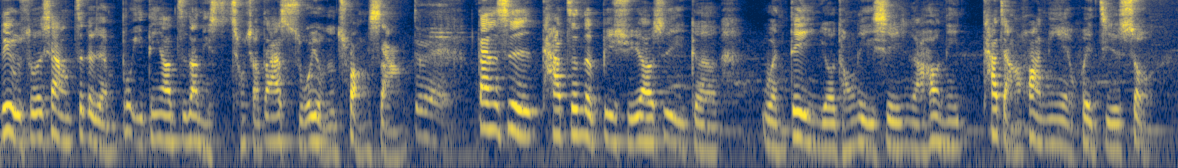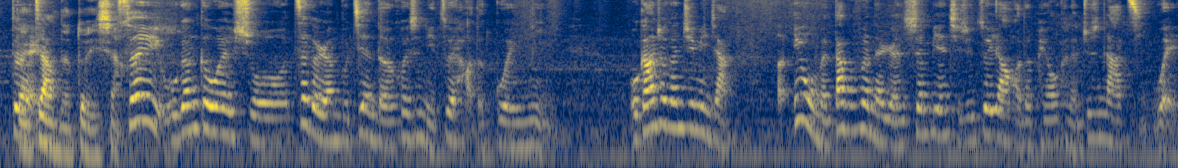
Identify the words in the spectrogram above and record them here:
例如说像这个人不一定要知道你从小到大所有的创伤，对，但是他真的必须要是一个稳定、有同理心，然后你他讲的话你也会接受的这样的对象。所以我跟各位说，这个人不见得会是你最好的闺蜜。我刚刚就跟 Jimmy 讲。因为我们大部分的人身边其实最要好的朋友可能就是那几位，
